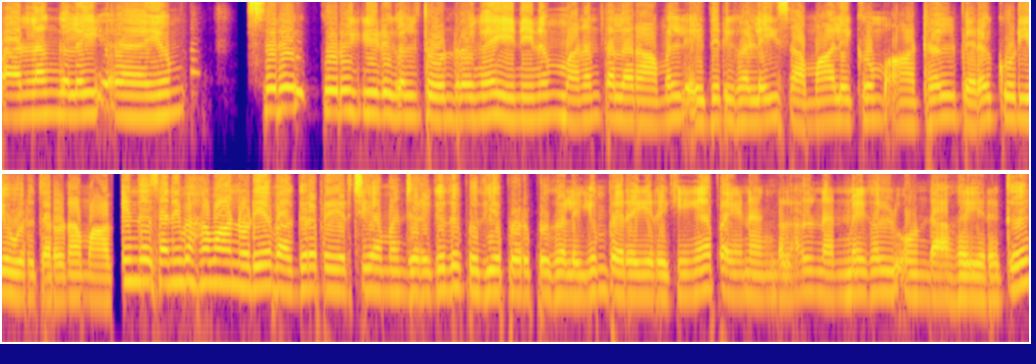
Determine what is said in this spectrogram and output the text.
பலங்களையும் சிறு குறுக்கீடுகள் தோன்றுங்க. எனினும் மனம் தளராமல் எதிரிகளை சமாளிக்கும் ஆற்றல் பெறக்கூடிய ஒரு தருணமாகும் இந்த சனி பகவானுடைய வக்ர பயிற்சி அமைஞ்சிருக்குது. புதிய பொறுப்புகளையும் பெற இருக்கீங்க. பயணங்களால் நன்மைகள் உண்டாக இருக்கு.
